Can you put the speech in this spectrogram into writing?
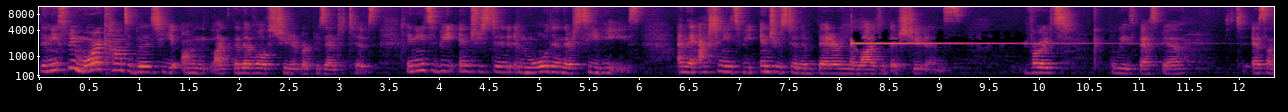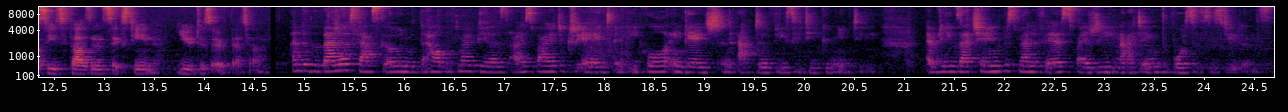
there needs to be more accountability on like the level of student representatives. They need to be interested in more than their CVs, and they actually need to be interested in bettering the lives of their students. Vote Louise Bestbier, SRC 2016. You deserve better. Under the banner of SASCO and with the help of my peers, I aspire to create an equal, engaged and active UCT community. I believe that change must manifest by reigniting the voice of the students.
